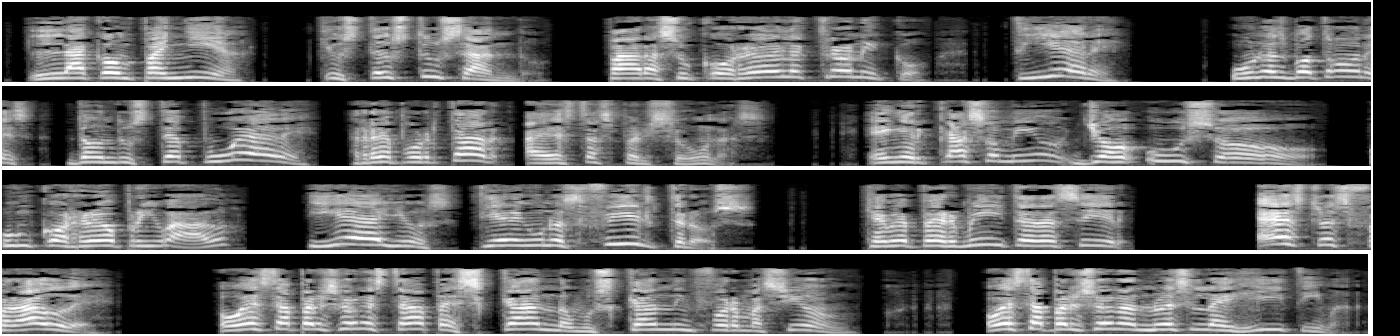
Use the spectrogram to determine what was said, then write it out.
la compañía que usted esté usando para su correo electrónico tiene unos botones donde usted puede reportar a estas personas. En el caso mío, yo uso un correo privado y ellos tienen unos filtros que me permite decir esto es fraude o esta persona está pescando, buscando información o esta persona no es legítima.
